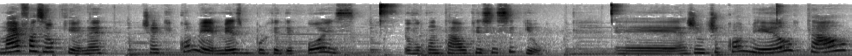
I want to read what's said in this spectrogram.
Mas fazer o que, né? Tinha que comer, mesmo porque depois eu vou contar o que se seguiu. É, a gente comeu tal,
